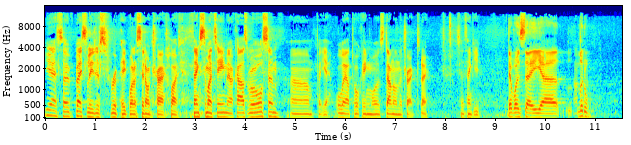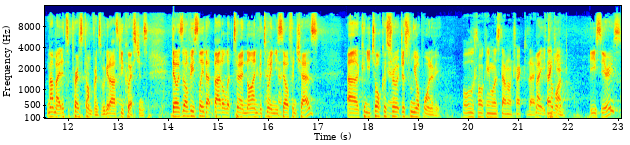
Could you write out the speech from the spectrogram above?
Yeah, so basically just repeat what I said on track. Like, thanks to my team, our cars were awesome. Um, but yeah, all our talking was done on the track today. So, thank you. There was a uh, little no, mate, it's a press conference. We're going to ask you questions. There was obviously that battle at turn nine between yourself and Chaz. Uh, can you talk us yeah. through it just from your point of view? All the talking was done on track today. Mate, Thank come you. on. Are you serious?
